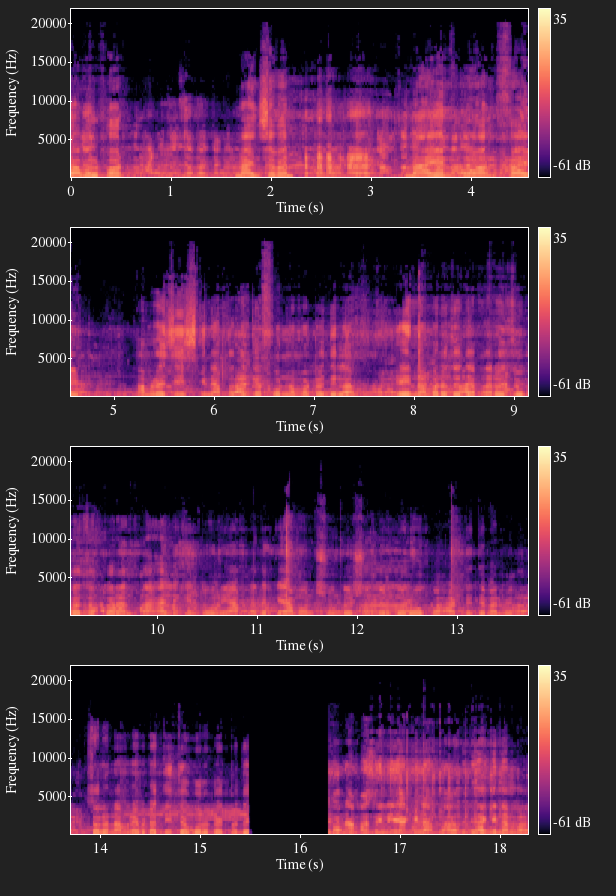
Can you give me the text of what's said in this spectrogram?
double four nine seven nine one five. আমরা যে স্ক্রিনে আপনাদেরকে ফোন নম্বরটা দিলাম, এই নম্বরে যদি আপনারা যোগাযোগ করেন, তাহলে কিন্তু উনি আপনাদেরকে এমন সুন্দর সুন্দর গরু উপহার দিতে পারবে। চলুন, আমরা এটা দ্বিতীয় গরুটা একটু একই নাম্বার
